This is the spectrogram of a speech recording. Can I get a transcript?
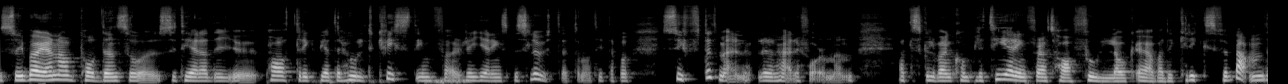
så i början av podden så citerade ju Patrik Peter Hultqvist inför regeringsbeslutet, om man tittar på syftet med den här reformen, att det skulle vara en komplettering för att ha fulla och övade krigsförband.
